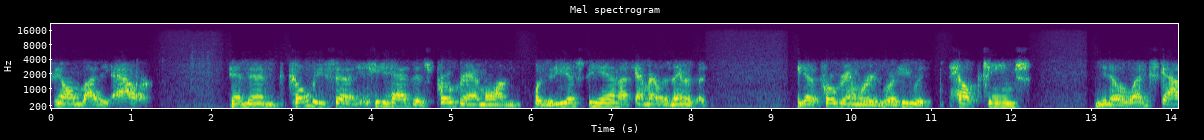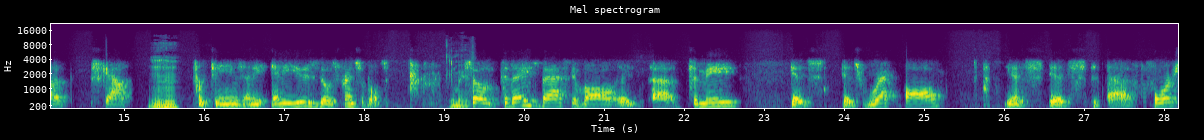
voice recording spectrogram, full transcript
film by the hour. And then Kobe said he had this program on was it ESPN? I can't remember the name of it. He had a program where where he would help teams, you know, like scout scout mm-hmm. for teams, and he and he used those principles. Amazing. So today's basketball, uh, to me, it's it's rec ball it's it's uh, force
